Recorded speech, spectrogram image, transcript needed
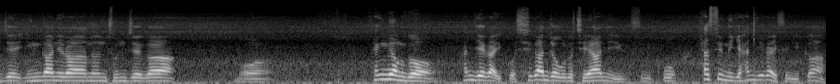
이제 인간이라는 존재가 뭐 생명도 한계가 있고 시간적으로 제한이 있고 할 수 있는 게 한계가 있으니까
